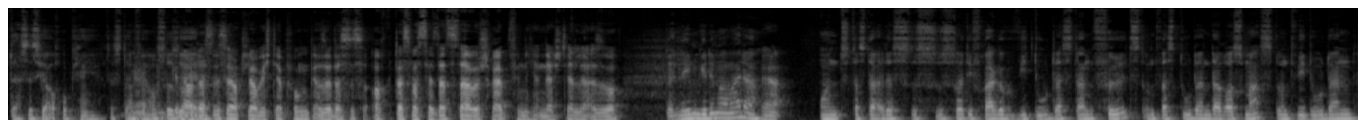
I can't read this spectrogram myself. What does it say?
das ist ja auch okay. Das darf ja, ja auch so genau, sein. Genau, das ist ja auch, glaube ich, der Punkt. Also das ist auch das, was der Satz da beschreibt, finde ich an der Stelle. Also dein Leben geht immer weiter. Ja. Und das, da, das, das ist halt die Frage, wie du das dann füllst und was du dann daraus machst und wie du dann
